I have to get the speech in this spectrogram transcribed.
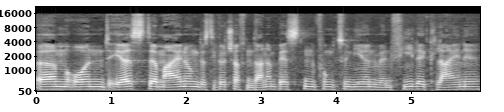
Ähm, und er ist der Meinung, dass die Wirtschaften dann am besten funktionieren, wenn viele kleine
